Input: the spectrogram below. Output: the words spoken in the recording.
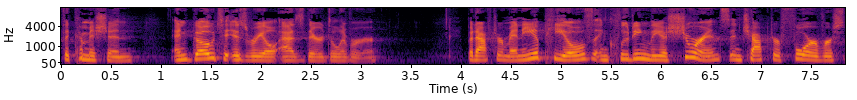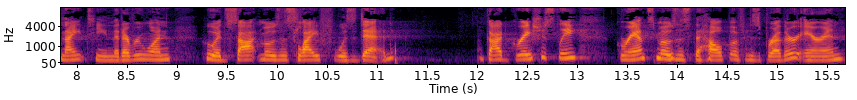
the commission and go to Israel as their deliverer. But after many appeals, including the assurance in chapter 4, verse 19, that everyone who had sought Moses' life was dead, God graciously grants Moses the help of his brother Aaron,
